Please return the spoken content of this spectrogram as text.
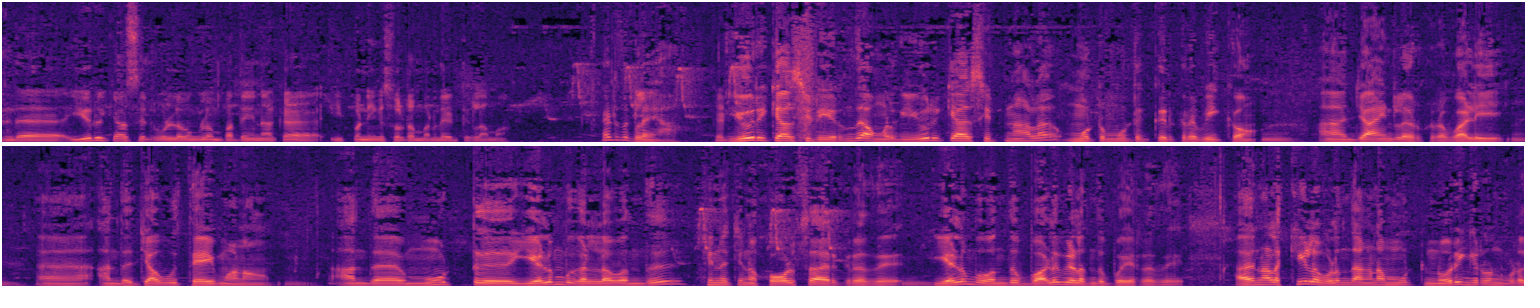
இந்த யூரிக் ஆசிட் உள்ளவங்களும் பார்த்தீங்கன்னாக்கா இப்போ நீங்கள் சொல்கிற மருந்து எடுத்துக்கலாமா? எடுத்துக்கலையா? யூரிக் ஆசிட் இருந்து அவங்களுக்கு யூரிக் ஆசிட்னால மூட்டு மூட்டுக்கு இருக்கிற வீக்கம் ஜாயிண்டில் இருக்கிற வலி அந்த ஜவ்வு தேய்மானம் அந்த மூட்டு எலும்புகளில் வந்து சின்ன சின்ன ஹோல்ஸாக இருக்கிறது எலும்பு வந்து வலுவிழந்து போயிடுறது. அதனால கீழே விழுந்தாங்கன்னா மூட்டு நொறுங்கிரும்னு கூட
